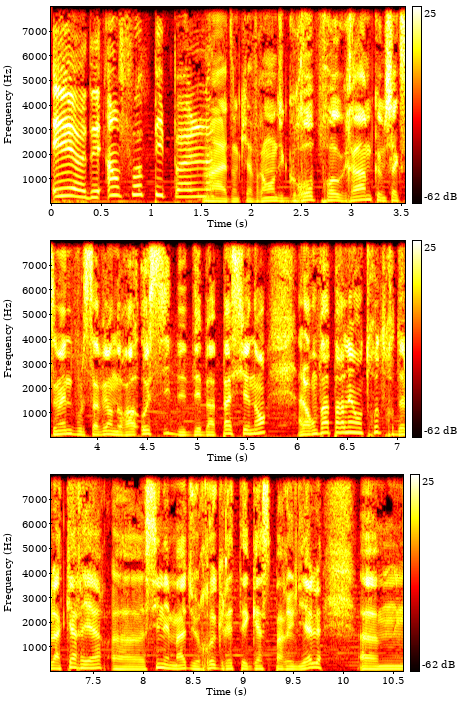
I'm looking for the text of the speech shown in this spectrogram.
et euh, des infos people. Ouais, donc il y a vraiment du gros programme. Comme chaque semaine, vous le savez, on aura aussi des débats passionnants. Alors on va parler entre autres de la carrière euh, cinéma du regretté Gaspard Huliel. Euh,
